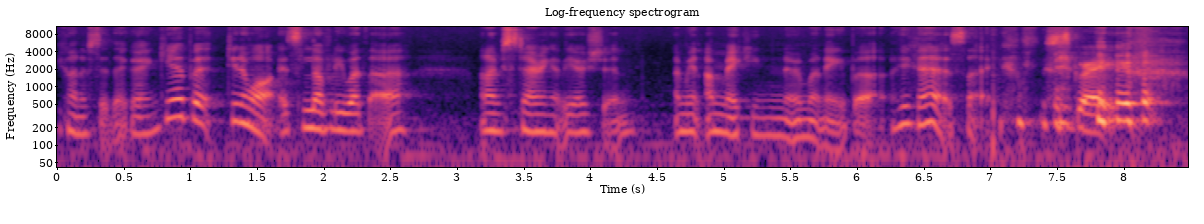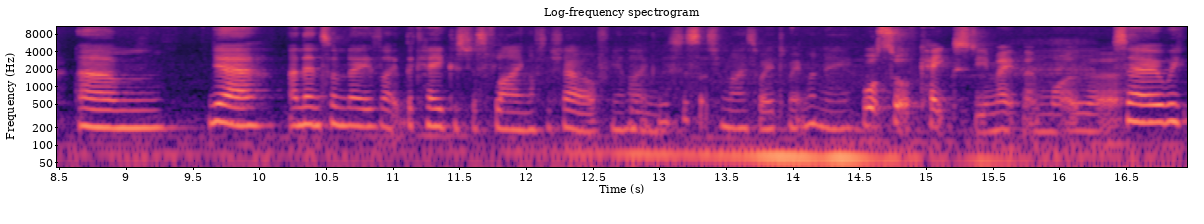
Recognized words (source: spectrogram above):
you kind of sit there going, yeah, but do you know what? It's lovely weather, and I'm staring at the ocean. I mean, I'm making no money, but who cares? Like, this is great. um, yeah, and then some days like the cake is just flying off the shelf. And you're like, Mm. this is such a nice way to make money. What sort of cakes do you make then? What are the? So we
